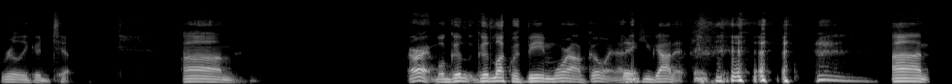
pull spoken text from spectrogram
really good tip. Um. All right. Well, good good luck with being more outgoing. I think you got it. thank um.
